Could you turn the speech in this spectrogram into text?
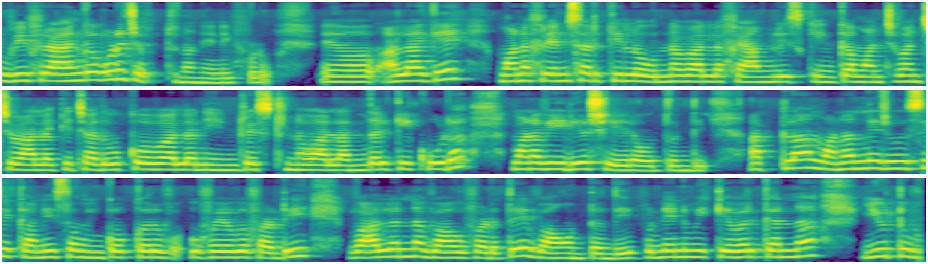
టు బి ఫ్రాంక్గా కూడా చెప్తున్నాను నేను ఇప్పుడు. అలాగే మన ఫ్రెండ్ సర్కిల్లో ఉన్న వాళ్ళ ఫ్యామిలీస్కి ఇంకా మంచి మంచి వాళ్ళకి చదువుకోవాలని ఇంట్రెస్ట్ ఉన్న వాళ్ళందరికీ కూడా మన వీడియో షేర్ అవుతుంది. అట్లా మనల్ని చూసి కనీసం ఇంకొకరు ఉపయోగపడి వాళ్ళన్న బాగుపడితే బాగుంటుంది. ఇప్పుడు నేను మీకు ఎవరికన్నా యూట్యూబ్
